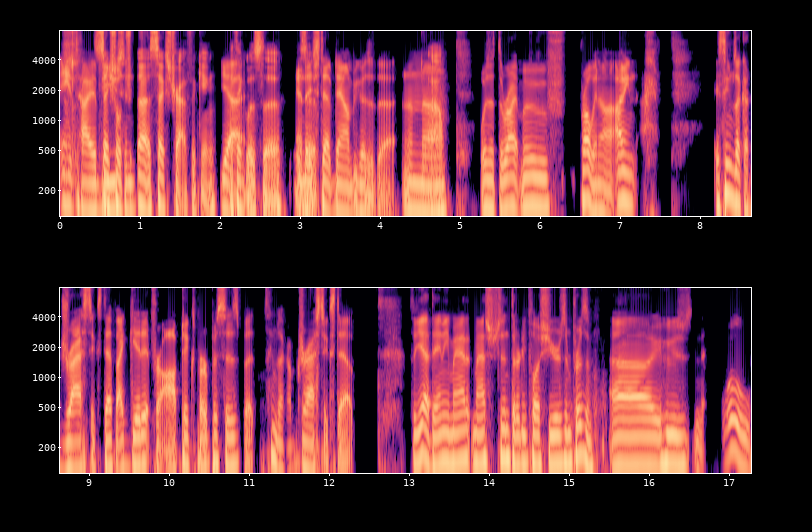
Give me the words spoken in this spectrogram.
anti-abuse sexual and, uh, sex trafficking. Yeah. I think was the and they it? stepped down because of that. And uh, Wow. was it the right move? Probably not. I mean, it seems like a drastic step. I get it for optics purposes, but it seems like a drastic step. So yeah, Danny Masterson, thirty plus years in prison. Uh, who's whoa,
